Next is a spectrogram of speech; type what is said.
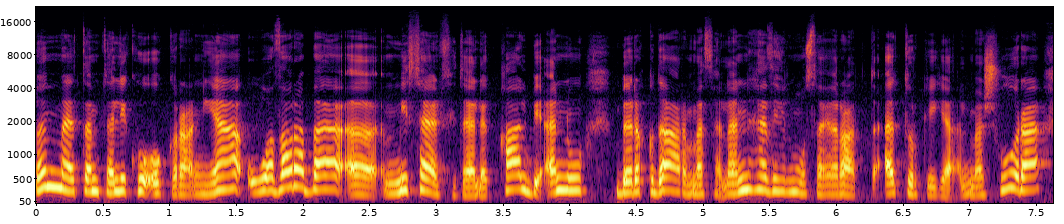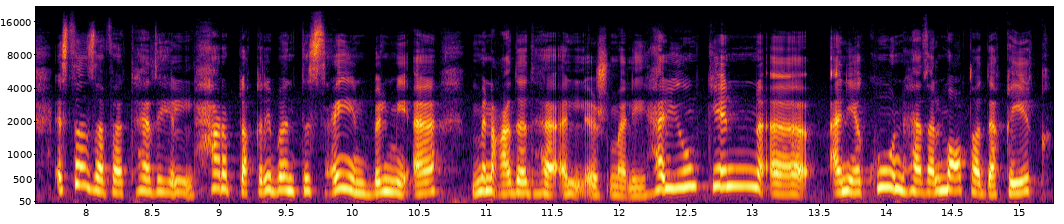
مما تمتلكه أوكرانيا. وضرب مثال في ذلك قال بأنه برقدار مثلا هذه المسيرات التركية المشهورة استنزفت هذه الحرب تقريبا 90% من عددها الإجمالي. هل يمكن أن يكون هذا المعطى دقيق؟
